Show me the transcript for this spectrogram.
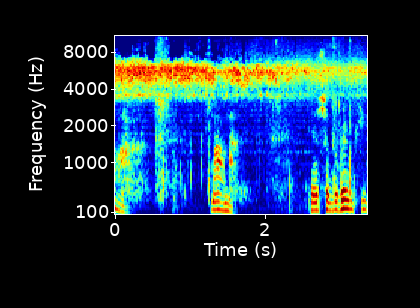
O. Mamy. Pierwsze budynki.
